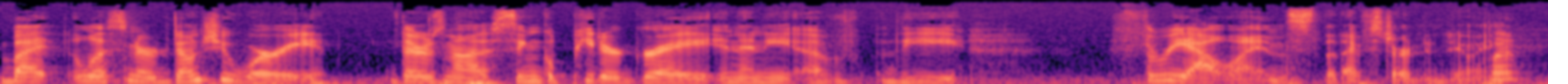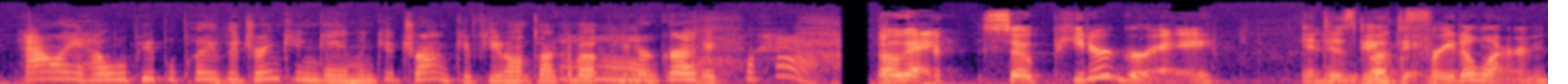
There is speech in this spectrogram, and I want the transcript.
But listener, don't you worry. There's not a single Peter Gray in any of the three outlines that I've started doing. But Allie, how will people play the drinking game and get drunk if you don't talk about Peter Gray? crap. Okay, so Peter Gray, in his Ding, ding, book ding. Free to Learn,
